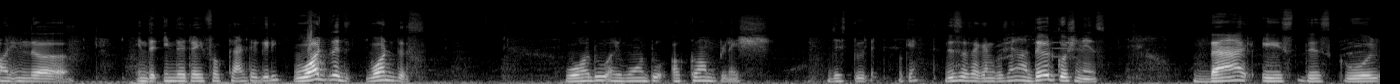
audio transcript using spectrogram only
or in the in the in the type of category? What the what this? What do i want to accomplish? Just do that okay? This is the second question. And third question is where is this goal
